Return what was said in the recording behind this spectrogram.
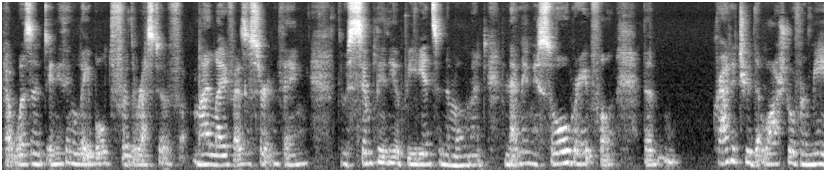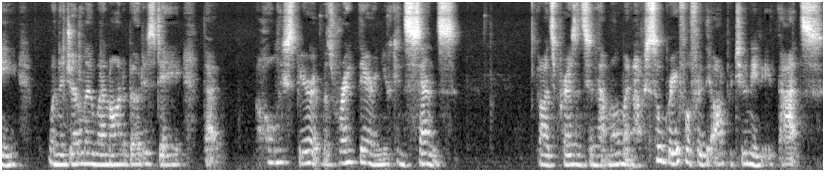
That wasn't anything labeled for the rest of my life as a certain thing. It was simply the obedience in the moment. And that made me so grateful. The gratitude that washed over me when the gentleman went on about his day, that Holy Spirit was right there and you can sense God's presence in that moment. I was so grateful for the opportunity. That's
